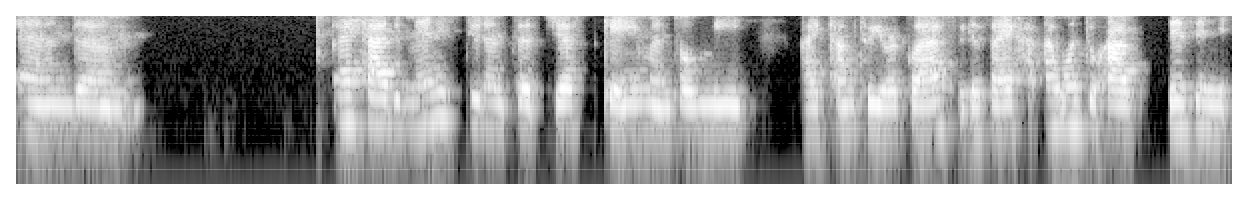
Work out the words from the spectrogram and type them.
and um, I had many students that just came and told me, I come to your class because I, I want to have this in,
